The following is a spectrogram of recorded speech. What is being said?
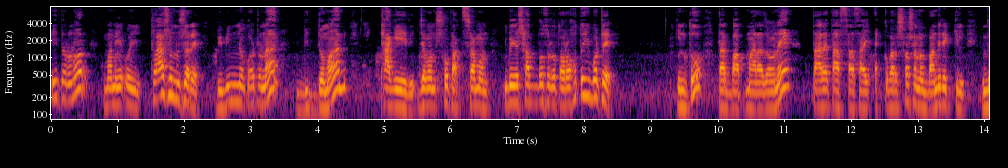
এই ধরনের মানে ওই ক্লাস অনুসারে বিভিন্ন ঘটনা বিদ্যমান। থাকের যেমন সোফাক শ্রামণ ইবে সাত বছর তরহতই বটে। কিন্তু তার বাপ মারা যাওয়ানে তারে তার চাচাই একেবারে শ্মশানত বান্ধি রাখিল। কিন্তু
